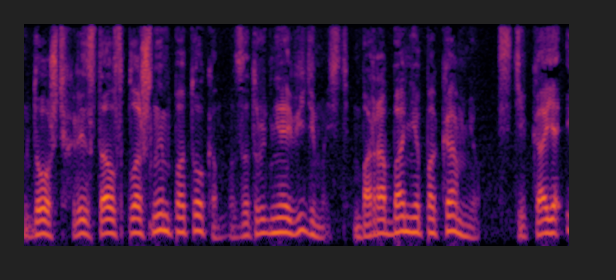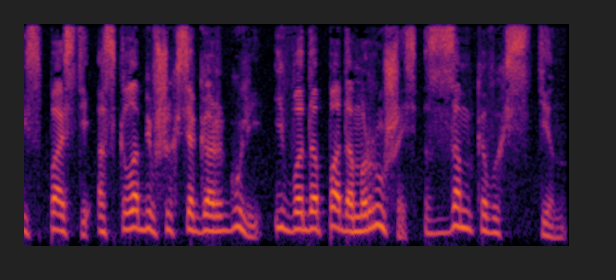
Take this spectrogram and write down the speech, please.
Дождь хлестал сплошным потоком, затрудняя видимость, барабаня по камню, стекая из пасти осклабившихся горгулей и водопадом рушась с замковых стен.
